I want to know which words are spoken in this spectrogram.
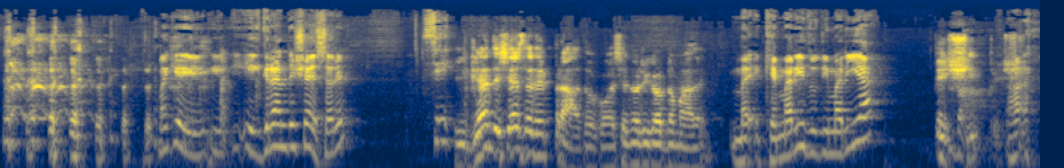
Ma che il, il- il grande Cesare, Sì, Il grande Cesare del Prato, come se non ricordo male. ma- che marito di Maria, Pesci, pesci. Ah.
